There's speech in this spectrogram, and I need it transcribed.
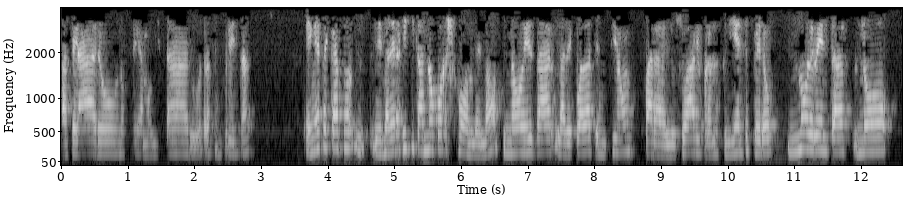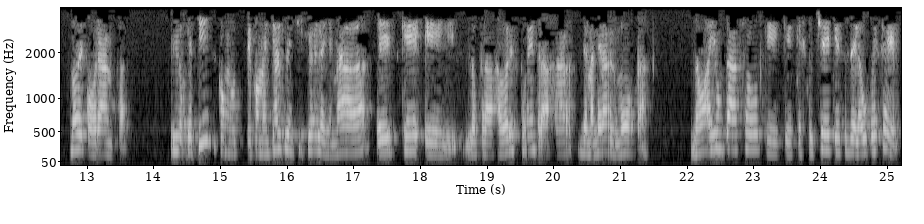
a Claro, no sé, a Movistar u otras empresas, en ese caso, de manera física no corresponde, ¿no? Sino es dar la adecuada atención para el usuario, para los clientes, pero no de ventas, no, no de cobranzas. Lo que sí, como te comenté al principio de la llamada, es que eh, los trabajadores pueden trabajar de manera remota. No hay un caso que, que, escuché que es de la UPC,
